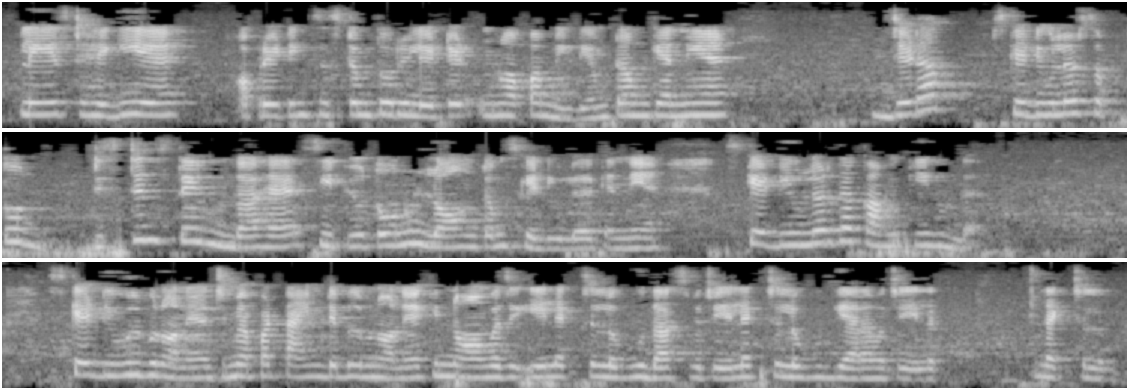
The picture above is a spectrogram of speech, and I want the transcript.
ਪਲੇਸਡ ਹੈਗੀ ਹੈ ਆਪਰੇਟਿੰਗ ਸਿਸਟਮ ਤੋਂ ਰਿਲੇਟਡ ਉਹਨੂੰ ਆਪਾਂ ਮੀਡੀਅਮ ਟਰਮ ਕਹਿੰਦੇ ਆ। ਜਿਹੜਾ ਸਕੇਡਿਊਲਰ ਸਭ ਤੋਂ ਡਿਸਟੈਂਸ ਤੇ ਹੁੰਦਾ ਹੈ, CPU ਤੋਂ ਉਹਨੂੰ ਲੌਂਗ ਟਰਮ ਸਕੇਡਿਊਲਰ ਕਹਿੰਦੇ ਆ। ਸਕੇਡਿਊਲਰ ਦਾ ਕੰਮ ਕੀ ਹੁੰਦਾ ਹੈ? ਸਕੇਡਿਊਲ ਬਣਾਉਣੇ ਆ ਜਿਵੇਂ ਆਪਾਂ ਟਾਈਮ ਟੇਬਲ ਬਣਾਉਣੇ ਆ ਕਿ 9 ਵਜੇ ਇਹ ਲੈਕਚਰ ਲੱਗੂ 10 ਵਜੇ ਇਹ ਲੈਕਚਰ ਲੱਗੂ 11 ਵਜੇ ਇਹ ਲੈਕਚਰ ਲੱਗੂ।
